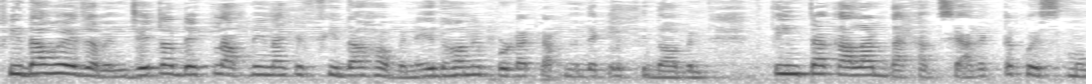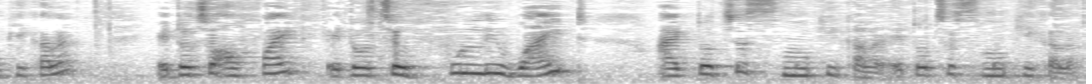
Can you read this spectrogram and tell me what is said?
ফিদা হয়ে যাবেন। যেটা দেখলে আপনি নাকি ফিদা হবেন। এই ধরনের প্রোডাক্ট আপনি দেখলে ফিদা হবেন। তিনটা কালার দেখাচ্ছে। আরেকটা স্মোকি কালার এটা হচ্ছে অফ হোয়াইট এটা হচ্ছে ফুললি হোয়াইট আর একটা হচ্ছে স্মোকি কালার এটা হচ্ছে স্মোকি কালার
